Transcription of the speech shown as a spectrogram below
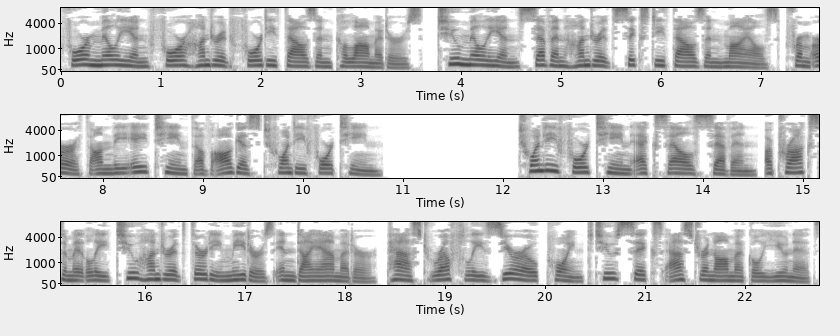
4,440,000 kilometers, 2,760,000 miles from Earth on the 18th of August 2014. 2014 XL7, approximately 230 meters in diameter, passed roughly 0.26 astronomical units,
